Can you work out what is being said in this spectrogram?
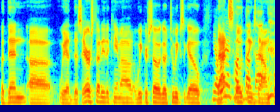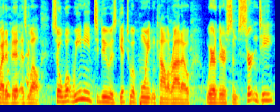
but then uh, we had this air study that came out a week or so ago, two weeks ago. Yeah, that slowed things that. down quite a bit as well. So what we need to do is get to a point in Colorado where there's some certainty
